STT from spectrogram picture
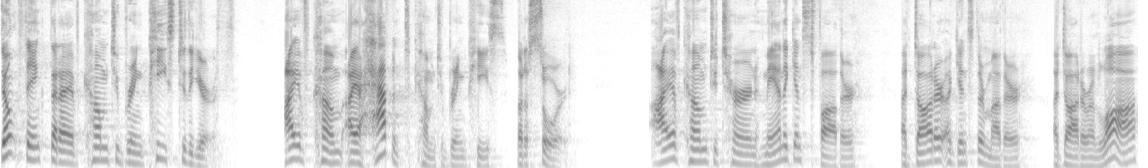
Don't think that I have come to bring peace to the earth. I have come, I haven't come to bring peace, but a sword. I have come to turn man against father, a daughter against their mother, a daughter in law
